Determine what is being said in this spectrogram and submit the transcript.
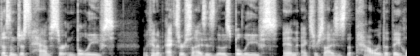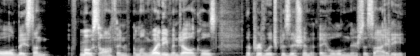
doesn't just have certain beliefs, but kind of exercises those beliefs and exercises the power that they hold based on, most often among white evangelicals, the privileged position that they hold in their society,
